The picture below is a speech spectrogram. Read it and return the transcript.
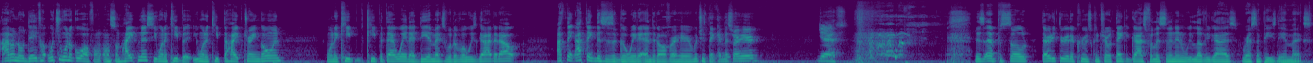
I don't know, Dave. What you want to go off on, on some hypeness? You want to keep it? You want to keep the hype train going? Want to keep keep it that way that DMX would have always got it out? I think I think this is a good way to end it off right here. What you thinking? This right here. Yes. This episode 33 of the Cruise Control. Thank you guys for listening in. We love you guys. Rest in peace, DMX.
